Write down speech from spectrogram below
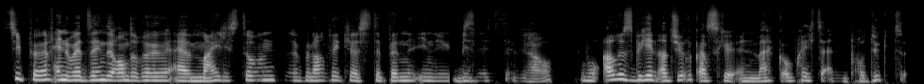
Super. En wat zijn de andere eh, milestones, eh, belangrijke stappen in je businessverhaal? Bon, alles begint natuurlijk als je een merk opricht en een product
